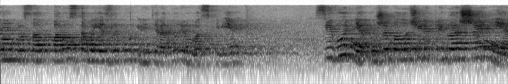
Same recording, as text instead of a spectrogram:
конкурсов по русскому языку и литературе в Москве, Сегодня уже получили приглашение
